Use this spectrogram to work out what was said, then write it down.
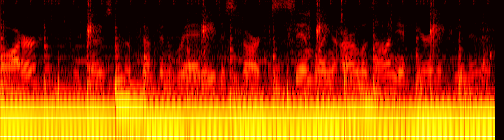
water. Get those cooked up and ready to start assembling our lasagna here in a few minutes.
